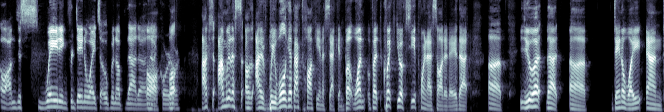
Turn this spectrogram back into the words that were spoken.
oh, I'm just waiting for Dana White to open up that uh, that corridor. Oh, Well, actually, I'm gonna. uh, I we will get back to hockey in a second, but one, but quick UFC point I saw today that uh you uh, that uh Dana White and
